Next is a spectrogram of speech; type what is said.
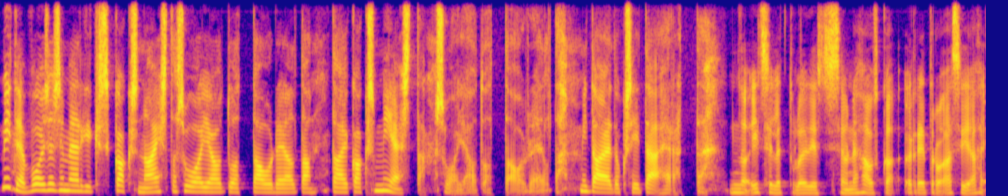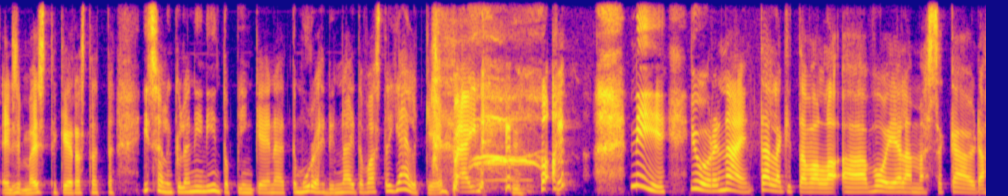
miten voisi esimerkiksi kaksi naista suojautua taudeilta tai kaksi miestä suojautua taudeilta. Mitä ajatuksia tämä herättää? No itselle tulee tietysti sellainen hauska retroasia ensimmäisestä kerrasta, että itse olin kyllä niin intopinkeenä, että murehdin näitä vasta jälkeenpäin. niin, juuri näin. Tälläkin tavalla ää, voi elämässä käydä.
